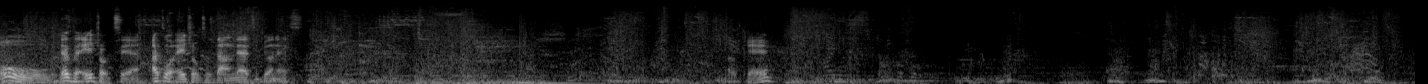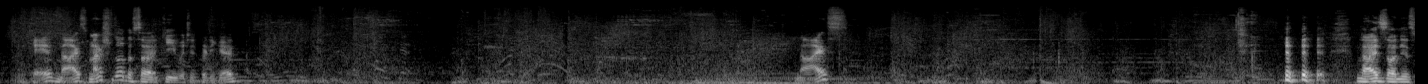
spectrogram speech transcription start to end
Oh, there's the Aatrox here. I thought Aatrox was down there, to be honest. Okay. Okay, nice. Managed to do the third key, which is pretty good. Nice. nice on his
